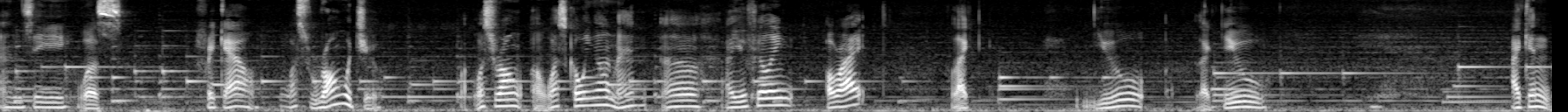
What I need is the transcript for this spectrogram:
and she was freak out. What's wrong with you? What's wrong? Uh, what's going on, man? Uh, are you feeling alright? Like, you, like you. I can,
